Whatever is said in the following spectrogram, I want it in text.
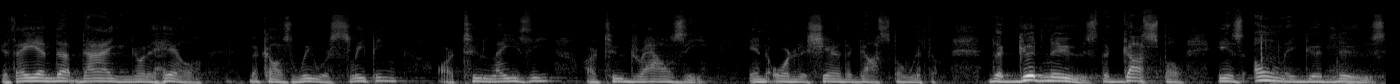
if they end up dying and go to hell because we were sleeping or too lazy or too drowsy in order to share the gospel with them. The good news, the gospel, is only good news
